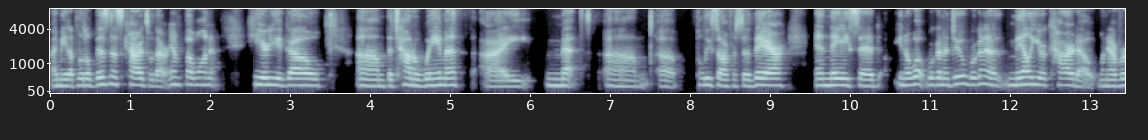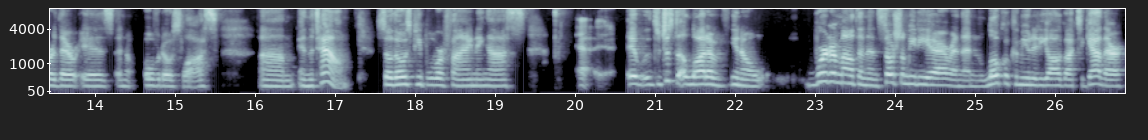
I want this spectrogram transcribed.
I made up little business cards with our info on it. Here you go. Um, the town of Weymouth, I met um, a police officer there and they said you know what we're going to do? We're going to mail your card out whenever there is an overdose loss um, in the town. So those people were finding us. Uh, it was just a lot of you know word of mouth and then social media and then local community all got together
